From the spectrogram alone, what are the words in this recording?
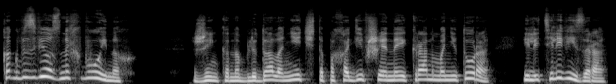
как в «Звездных войнах». Женька наблюдала нечто, походившее на экран монитора или телевизора.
